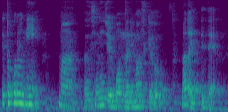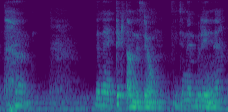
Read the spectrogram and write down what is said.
てところに、まあ、私25になりますけど、まだ行ってて。でね、行ってきたんですよ。1年ぶりにね。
